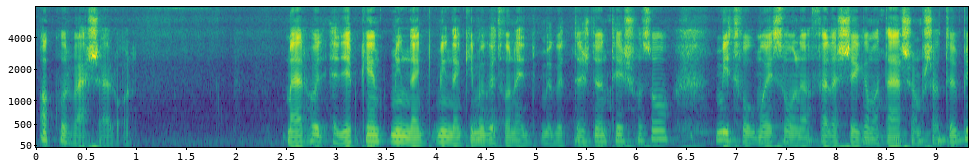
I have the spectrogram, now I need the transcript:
akkor vásárol mert hogy egyébként minden, mindenki mögött van egy mögöttes döntéshozó, mit fog majd szólni a feleségem, a társam, stb.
